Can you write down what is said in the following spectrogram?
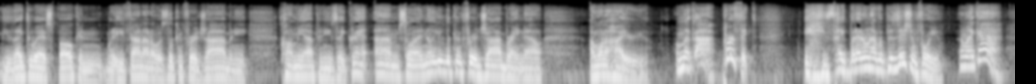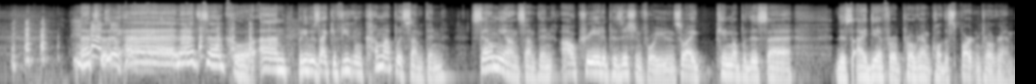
he liked the way I spoke, and when he found out I was looking for a job, and he called me up, and he's like, Grant, um, so I know you're looking for a job right now. I want to hire you. I'm like, ah, perfect. He's like, but I don't have a position for you. I'm like, ah. Not, so perfect. ah, not so cool. Um, but he was like, if you can come up with something, sell me on something, I'll create a position for you. And so I came up with this uh, this idea for a program called the Spartan Program,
